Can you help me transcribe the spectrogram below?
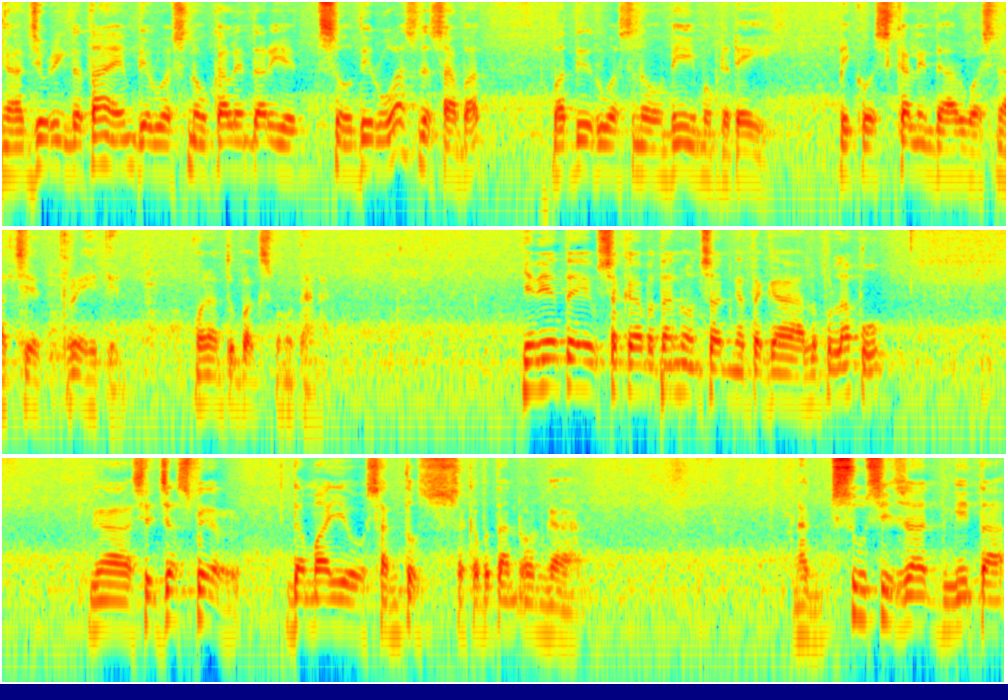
Nga during the time there was no calendar yet so there was the Sabbath but there was no name of the day because calendar was not yet created. Mao na tubag sa mga tanah. Yan yata sa kabatanon saan nga taga Lapu-Lapu nga si Jasper Damayo Santos sa kabatanon nga nagsusi sa ngita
